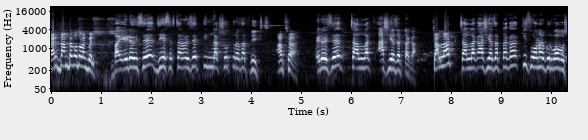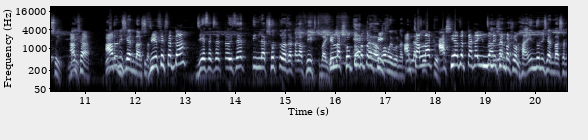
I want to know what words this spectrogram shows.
গাড়ির দামটা কত রাখবেন? ভাই এটা হয়েছে জিএস এক্সটার হয়েছে তিন লাখ সত্তর হাজার ফিক্সড আচ্ছা। এটা হয়েছে চার লাখ আশি হাজার টাকা। চার লাখ? চার লাখ আশি হাজার টাকা কিছু অনার করব অবশ্যই আচ্ছা। ইন্দোনেশিয়ান ভার্সন জিএসএক্স এরটা জিএস এক্সটারটা হয়েছে তিন লাখ সত্তর হাজার টাকা ফিক্সড ভাই। তিন লাখ সত্তর হাজার এক টাকা। কম হইবো না, আর তিন লাখ চার লাখ সত্তর। আশি হাজার টাকা ইন্দোনেশিয়ান ভার্সন হ্যাঁ ইন্দোনেশিয়ান ভার্সন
